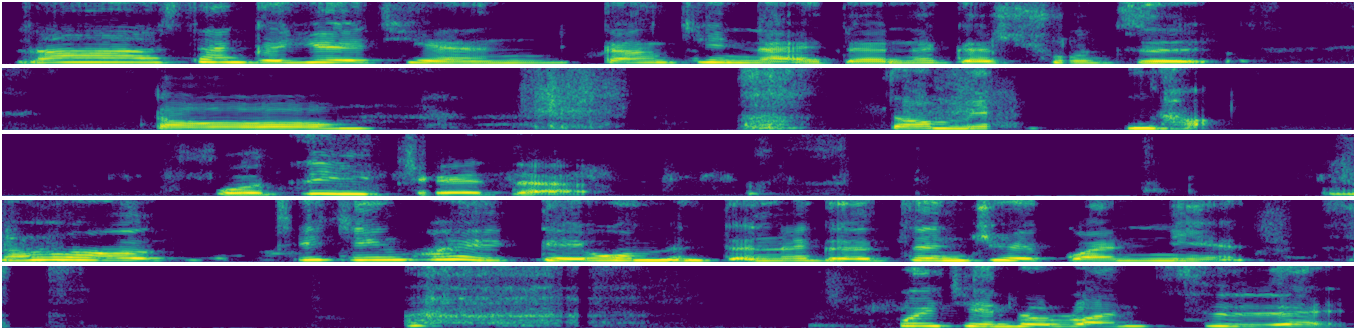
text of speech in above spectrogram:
那三个月前刚进来的那个数字，都都没有好，我自己觉得。然后基金会给我们的那个正确观念，我以前都乱吃哎，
